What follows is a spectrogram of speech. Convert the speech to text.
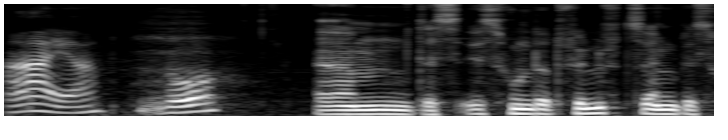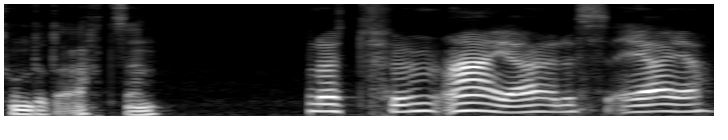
Ah ja. Wo? Ähm, das ist 115 bis 118. 105. Ah ja, das. Ja, ja.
